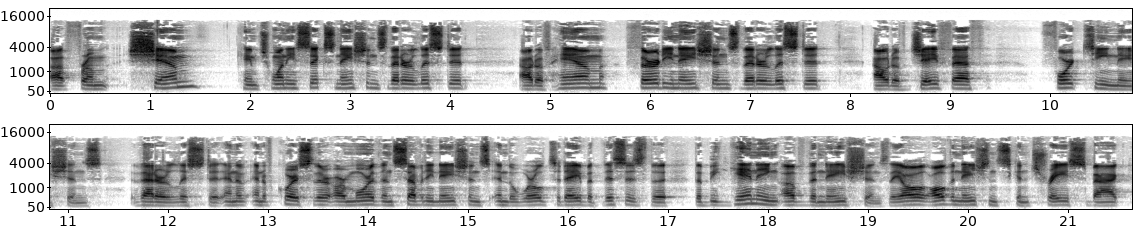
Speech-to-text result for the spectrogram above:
Uh, from Shem, came 26 nations that are listed. Out of Ham, 30 nations that are listed. Out of Japheth, 14 nations that are listed. And, and of course, there are more than 70 nations in the world today, but this is the, the beginning of the nations. They all, all the nations can trace back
